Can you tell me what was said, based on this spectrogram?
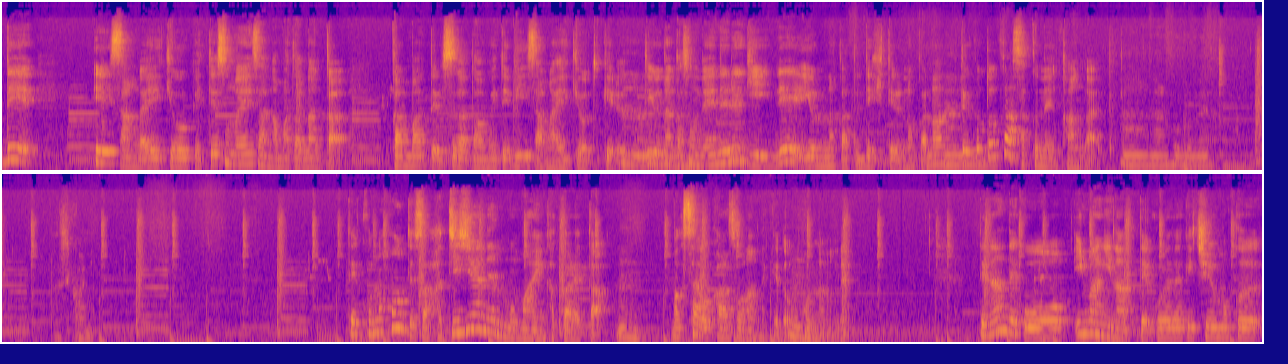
で A さんが影響を受けてその A さんがまたなんか頑張ってる姿を見て B さんが影響を受けるっていう、うん。なんかそのエネルギーで世の中ってできてるのかなってことが昨年考えた。ああなるほどね。確かに。でこの本ってさ80年も前に書かれた、うん。まあ、最後感想なんだけど、うん。本なのね。でなんでこう今になってこれだけ注目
